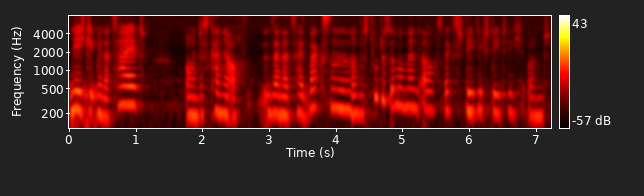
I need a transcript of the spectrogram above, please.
nee, ich gebe mir da Zeit und es kann ja auch in seiner Zeit wachsen und es tut es im Moment auch. Es wächst stetig, Mhm. stetig und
